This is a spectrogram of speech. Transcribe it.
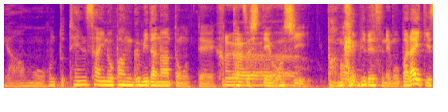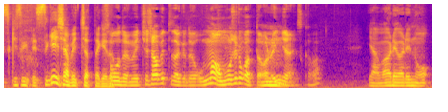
いや、もう本当天才の番組だなと思って復活してほしい番組ですね。もうバラエティ好きすぎてすげえ喋っちゃったけど。そうだよ、めっちゃ喋ってたけど、まあ面白かったからいいんじゃないですか？いや、我々の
